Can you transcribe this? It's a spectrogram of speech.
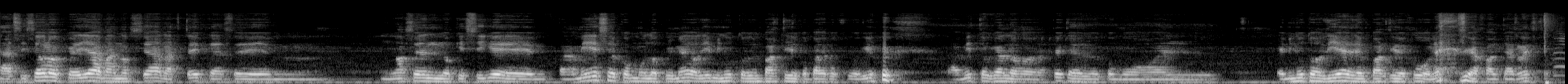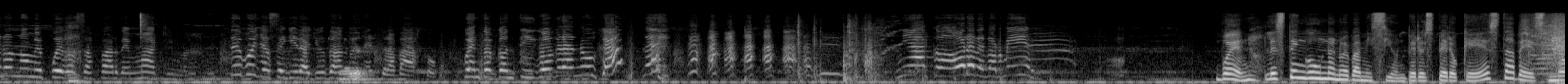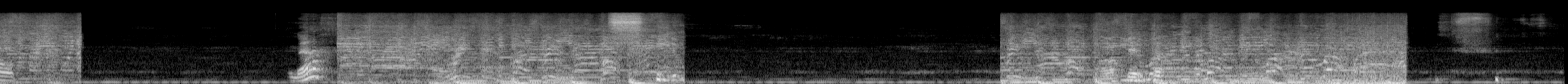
Así solo quería manosear las tetas. eh, no hacer lo que sigue. Para mí eso es como los primeros 10 minutos de un partido comparado con fútbol. Para mí tocar los, las tetas es como el, el minuto 10 de un partido de fútbol. Se falta el resto. No zafar de máquina. Te voy a seguir ayudando A en el trabajo. ¿Cuento contigo, granuja? ¡Niaco, hora de dormir! Bueno, les tengo una nueva misión, pero espero que esta vez no... ¿Ah? Ok.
